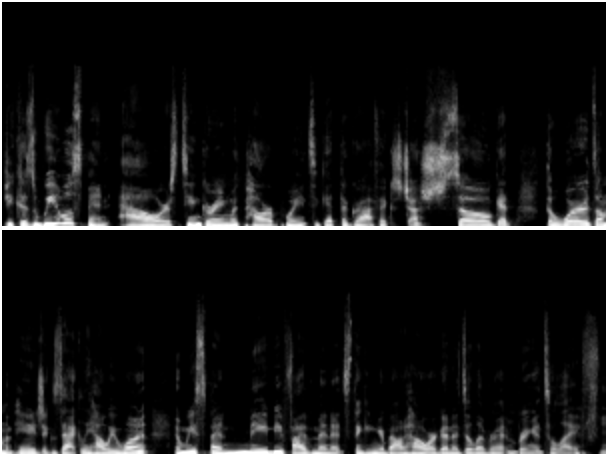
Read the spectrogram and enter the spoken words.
because we will spend hours tinkering with PowerPoint to get the graphics just so, get the words on the page exactly how we want. And we spend maybe five minutes thinking about how we're going to deliver it and bring it to life. Hmm.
